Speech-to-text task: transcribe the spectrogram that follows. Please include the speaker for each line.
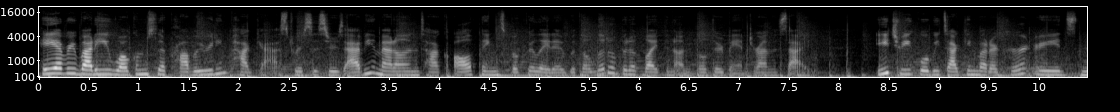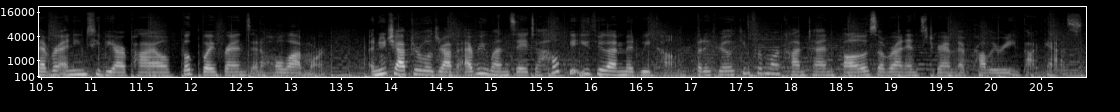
Speaker 1: Hey, everybody, welcome to the Probably Reading Podcast, where sisters Abby and Madeline talk all things book related with a little bit of life and unfiltered banter on the side. Each week, we'll be talking about our current reads, never ending TBR pile, book boyfriends, and a whole lot more. A new chapter will drop every Wednesday to help get you through that midweek hump. But if you're looking for more content, follow us over on Instagram at Probably Reading Podcast.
